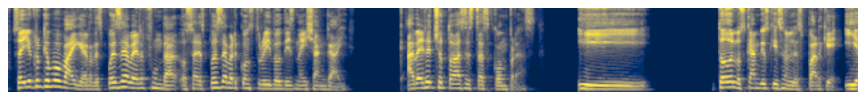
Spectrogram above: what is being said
O sea, yo creo que Bob Iger, después de haber fundado, o sea, después de haber construido Disney Shanghai, haber hecho todas estas compras y todos los cambios que hizo en el parque y,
